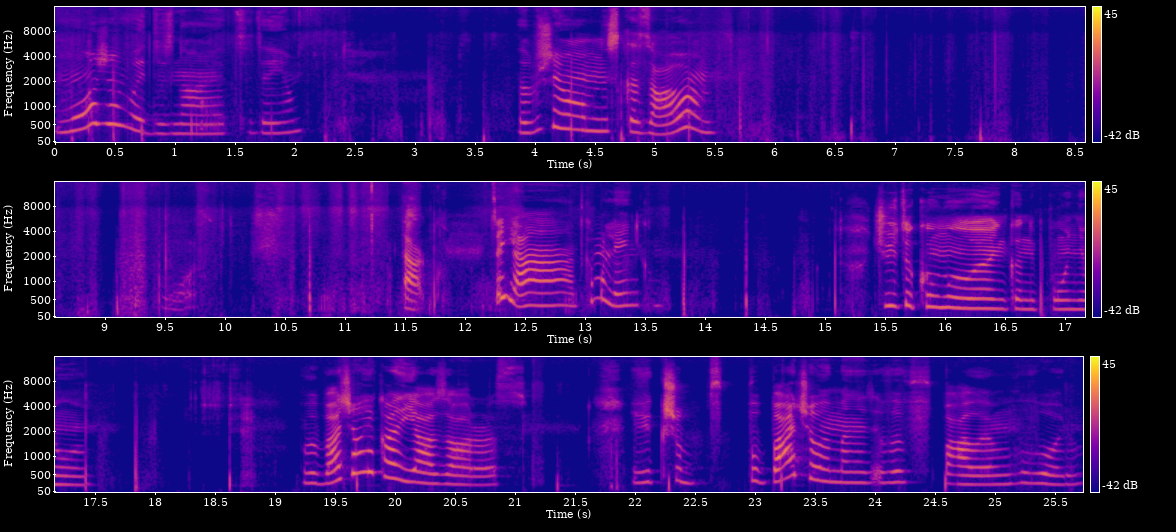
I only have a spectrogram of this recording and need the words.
Може, ви дізнаєте, де я? Добре, що я вам не сказала. Ось. Так, це я, така маленька. Чого така маленька, не поняла? Ви бачили, яка я зараз? Якщо побачили мене, ви впали, я вам говорю.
